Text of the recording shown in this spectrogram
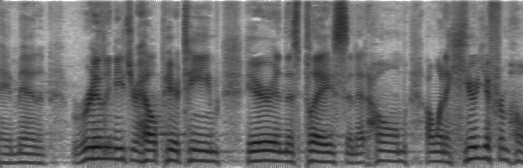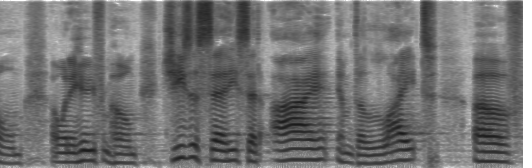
Amen. Really need your help here, team, here in this place and at home. I want to hear you from home. I want to hear you from home. Jesus said, He said, I am the light of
